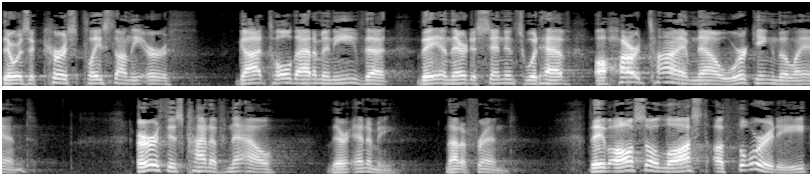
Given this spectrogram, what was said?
There was a curse placed on the earth. God told Adam and Eve that they and their descendants would have a hard time now working the land. Earth is kind of now their enemy, not a friend. They've also lost authority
